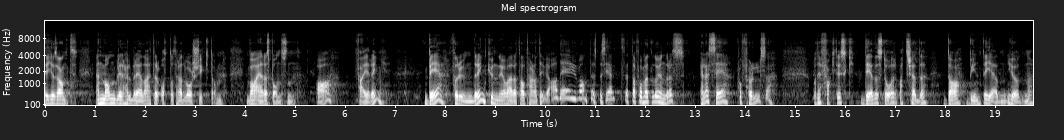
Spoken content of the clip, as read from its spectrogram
ikke sant? En mann blir helbreda etter 38 års sykdom. Hva er responsen? A. Feiring. B. Forundring kunne jo være et alternativ. Ja, det er uvant, det er spesielt. Dette får meg til å undres. Eller C. Forfølgelse. Og det er faktisk det det står at skjedde. Da begynte jødene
